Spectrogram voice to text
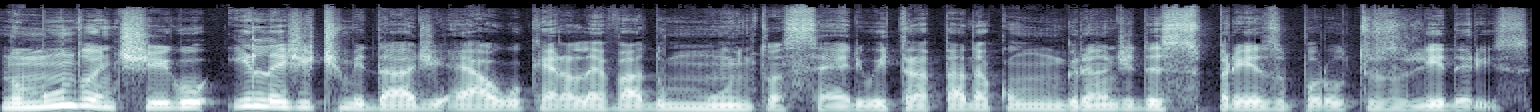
No mundo antigo, ilegitimidade é algo que era levado muito a sério e tratada com um grande desprezo por outros líderes.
